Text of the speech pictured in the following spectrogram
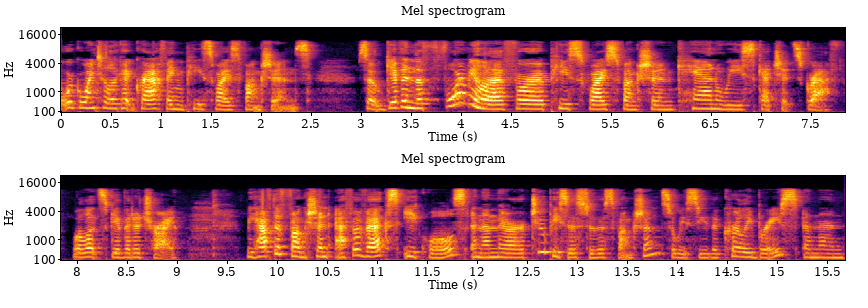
we're going to look at graphing piecewise functions. So given the formula for a piecewise function, can we sketch its graph? Well, let's give it a try. We have the function f of x equals, and then there are two pieces to this function. So we see the curly brace, and then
